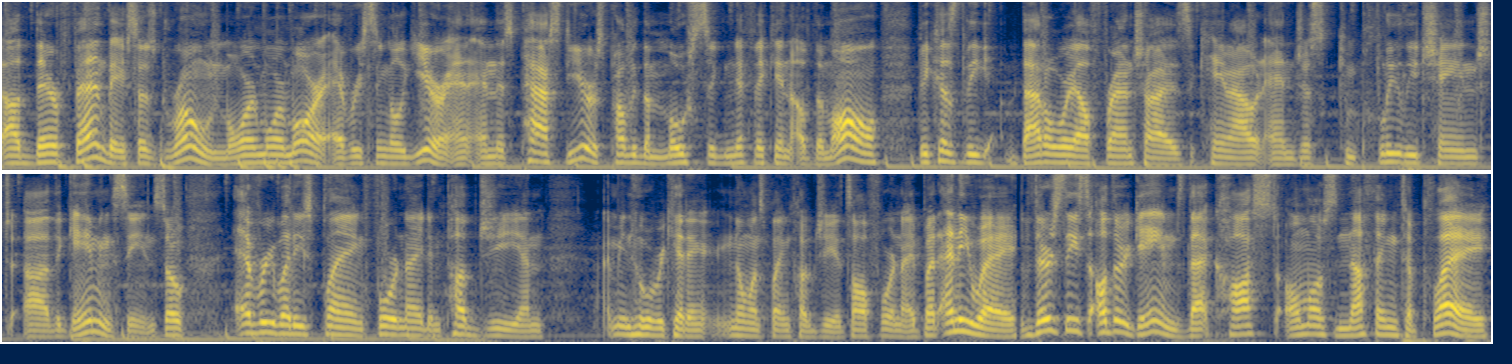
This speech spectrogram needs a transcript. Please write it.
uh, their fan base has grown more and more and more every single year. And, and this past year is probably the most significant of them all because the battle royale franchise came out and just completely changed uh, the gaming scene. So everybody's playing Fortnite and PUBG and I mean, who are we kidding? No one's playing PUBG. It's all Fortnite. But anyway, there's these other games that cost almost nothing to play.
